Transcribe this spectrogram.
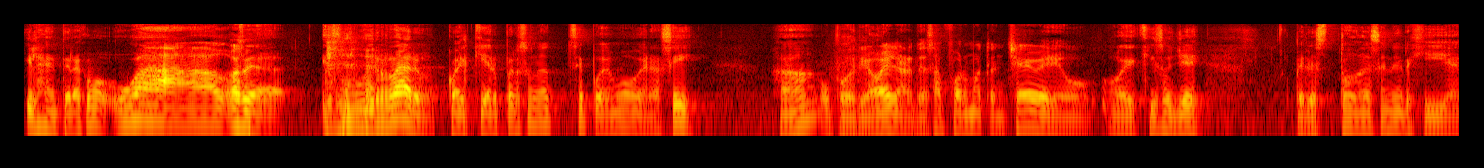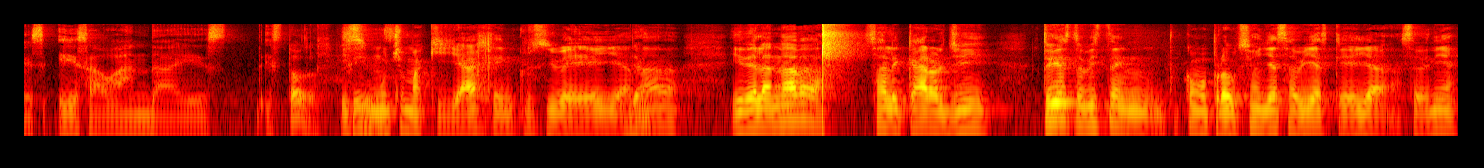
y la gente era como, wow, o sea, es muy raro. Cualquier persona se puede mover así. ¿ah? O podría bailar de esa forma tan chévere o, o, X o Y. Pero es toda esa energía, es esa banda, es, es todo. Y sin mucho maquillaje, inclusive ella, nada. Y de la nada sale Carol G. Tú ya estuviste en, como producción, ya sabías que ella se venía.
